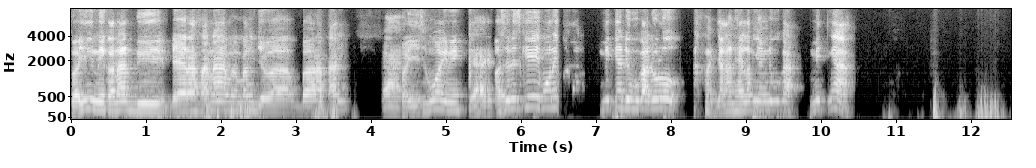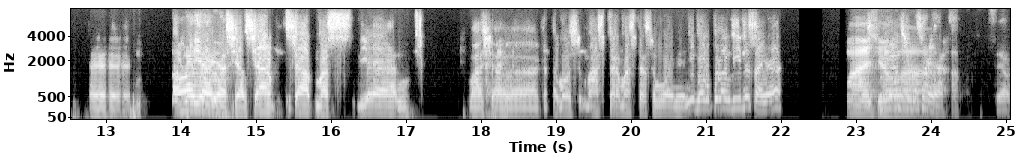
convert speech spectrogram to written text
bayi ini karena di daerah sana memang Jawa Baratan Nah, bayi semua ini. ya itu. Mas Rizky, monitor mic-nya dibuka dulu. Jangan helm yang dibuka, mic-nya. Oh iya ya siap siap siap Mas Dian. Masya Allah ketemu master master semua ini. Ini baru pulang dinas saya. Masya Allah. suara saya. Siap,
